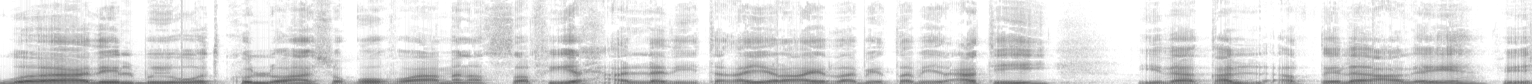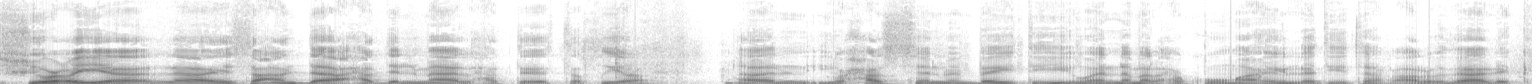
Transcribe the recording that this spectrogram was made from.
وهذه البيوت كلها سقوفها من الصفيح الذي تغير أيضا بطبيعته. إذا قل الاطلاع عليه في الشيوعية ليس عند أحد المال حتى يستطيع أن يحسن من بيته وإنما الحكومة هي التي تفعل ذلك.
